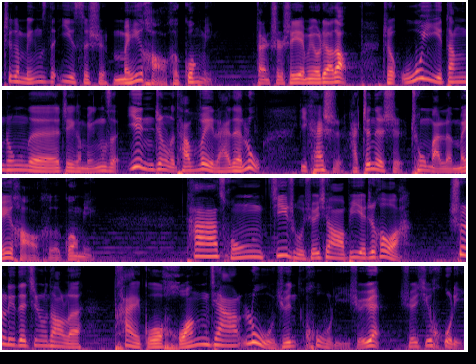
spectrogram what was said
这个名字的意思是美好和光明。但是谁也没有料到，这无意当中的这个名字印证了他未来的路。一开始还真的是充满了美好和光明。他从基础学校毕业之后啊，顺利的进入到了泰国皇家陆军护理学院学习护理。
